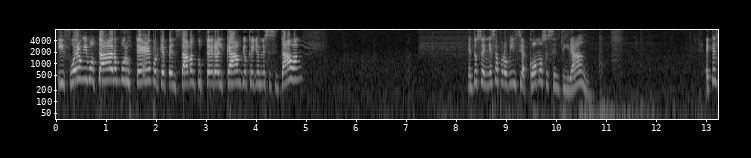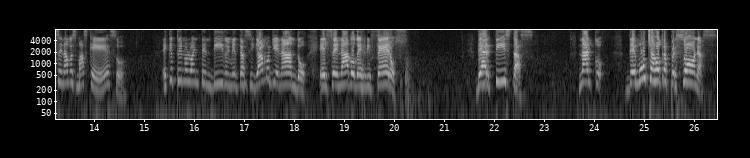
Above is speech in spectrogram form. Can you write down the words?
y fueron y votaron por usted porque pensaban que usted era el cambio que ellos necesitaban. Entonces, en esa provincia, ¿cómo se sentirán? Es que el Senado es más que eso. Es que usted no lo ha entendido y mientras sigamos llenando el Senado de riferos, de artistas, narco, de muchas otras personas,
